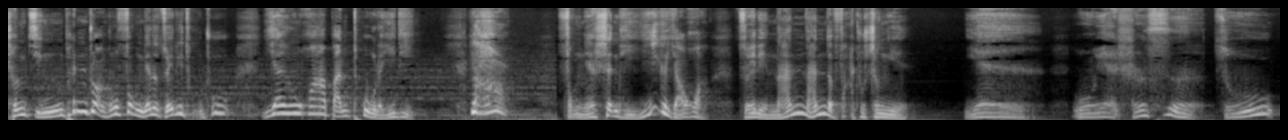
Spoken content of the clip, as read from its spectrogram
呈井喷状从凤年的嘴里吐出，烟花般吐了一地。老二，凤年身体一个摇晃，嘴里喃喃地发出声音：“因五月十四足，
